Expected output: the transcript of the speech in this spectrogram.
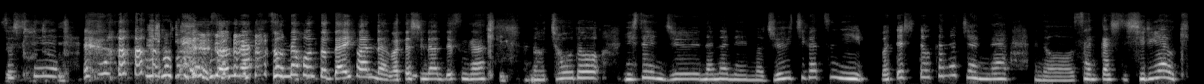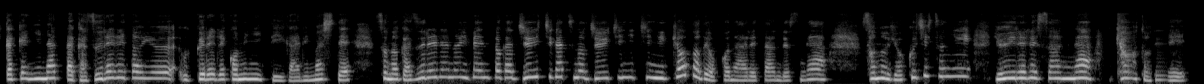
そして そんなそんな本当大ファンな私なんですが あのちょうど2017年の11月に私とかなちゃんがあの参加して知り合うきっかけになったガズレレというウクレレコミュニティがありましてそのガズレレのイベントが11月の11日に京都で行われたんですがその翌日にゆいれれさんが京都でイ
